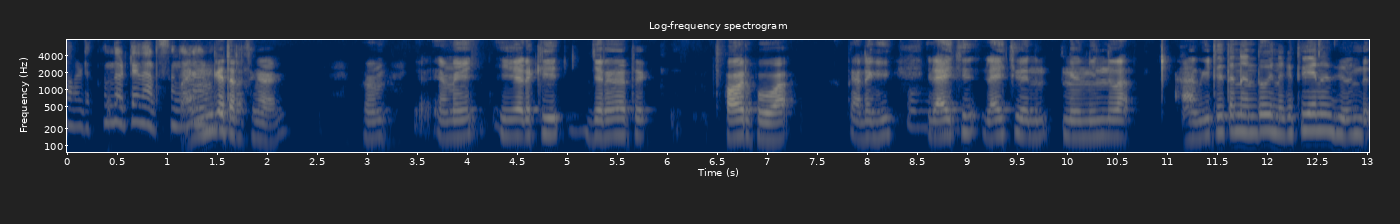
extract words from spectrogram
തുടക്കം തൊട്ടേ തടസ്സങ്ങളാണ്. ഭയങ്കര തടസ്സങ്ങളായി അപ്പം നമ്മ ഈ ഇടയ്ക്ക് ജനങ്ങൾക്ക് പവർ പോവുക അല്ലെങ്കിൽ ലൈറ്റ് ലൈറ്റ് ഇങ്ങനെ മിന്നുക ആ വീട്ടിൽ തന്നെ എന്തോ നെഗറ്റീവ് എനർജി ഉണ്ട്.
